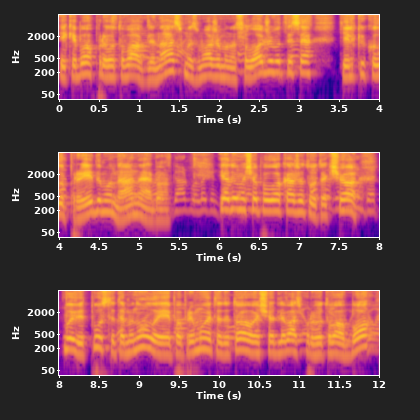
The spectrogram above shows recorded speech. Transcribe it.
яке Бог приготував для нас, ми зможемо насолоджуватися тільки коли прийдемо на небо. Я думаю, що Павло каже тут: якщо ви відпустите минуле і попрямуєте до того, що для вас приготував Бог,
